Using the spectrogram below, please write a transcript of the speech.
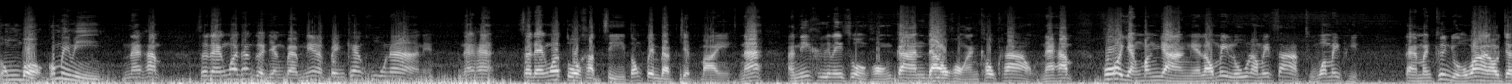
ตรงเบาะก็ไม่มีนะครับ แสดงว่าถ้าเกิดอย่างแบบเนี้ยเป็นแค่คู่หน้าเนี่ยนะฮะ แสดงว่าตัวขับ 4 ต้องเป็นแบบเจ็ดใบนะ อันนี้คือในส่วนของการเดาของอันคร่าวๆนะครับ เพราะว่าอย่างบางอย่างเนี่ยเราไม่รู้เราไม่ทราบถือว่าไม่ผิด แต่มันขึ้นอยู่กับว่าเราจะ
